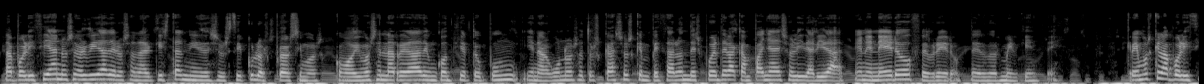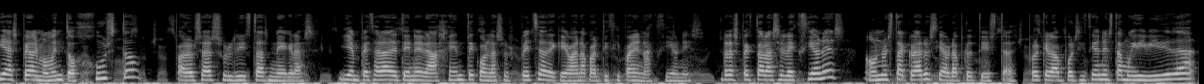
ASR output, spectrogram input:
La policía no se olvida de los anarquistas ni de sus círculos próximos, como vimos en la redada de un concierto punk y en algunos otros casos que empezaron después de la campaña de solidaridad, en enero o febrero de 2015. Creemos que la policía espera el momento justo para usar sus listas negras y empezar a detener a gente con la sospecha de que van a participar en acciones. Respecto a las elecciones, aún no está claro si habrá protestas, porque la oposición está muy dividida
